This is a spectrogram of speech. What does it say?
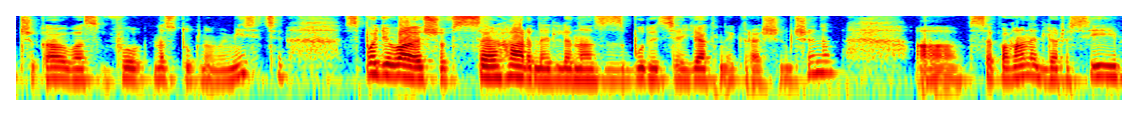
Чекаю вас в наступному місяці. Сподіваюся, що все гарне для нас збудеться як найкращим чином, а все погане для Росії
